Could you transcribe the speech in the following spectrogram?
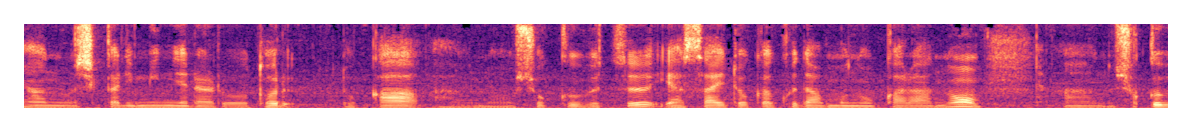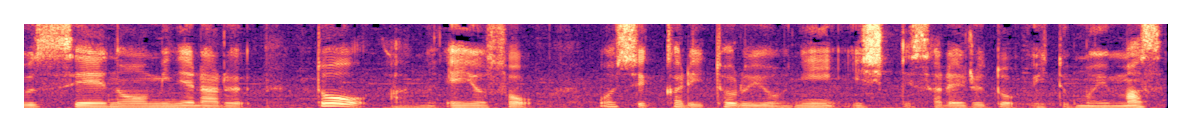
あのしっかりミネラルを取るとかあの植物野菜とか果物からのあの植物性のミネラルとあの栄養素をしっかり取るように意識されるといいと思います。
